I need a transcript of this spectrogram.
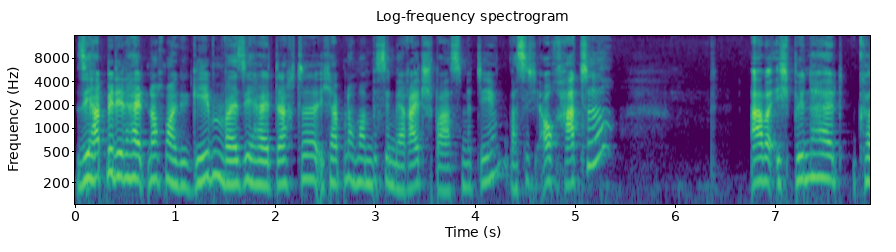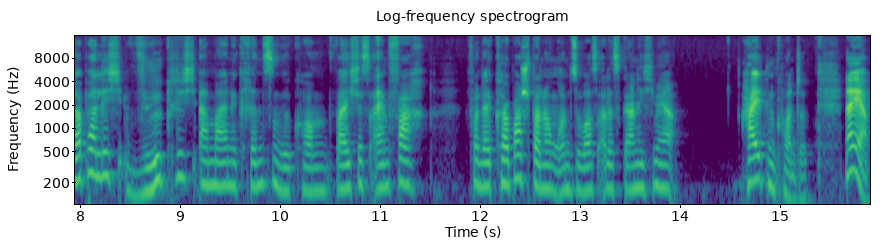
Sie hat mir den halt nochmal gegeben, weil sie halt dachte, ich habe nochmal ein bisschen mehr Reitspaß mit dem, was ich auch hatte. Aber ich bin halt körperlich wirklich an meine Grenzen gekommen, weil ich das einfach von der Körperspannung und sowas alles gar nicht mehr halten konnte. Naja,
